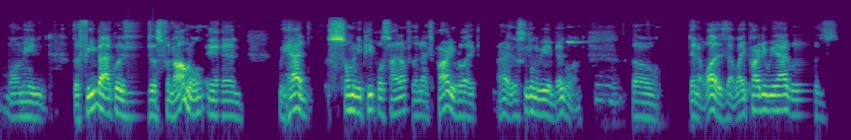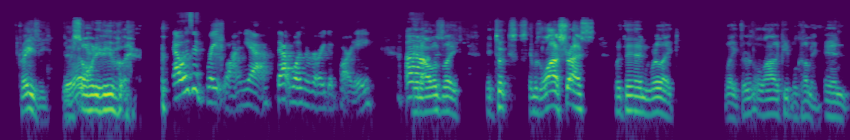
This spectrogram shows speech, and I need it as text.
Well, I mean, the feedback was just phenomenal, and we had so many people sign up for the next party. We're like, all right, this is going to be a big one. Mhm. So then it was that white party we had was crazy. There were so many people there, That was a great one. Yeah, that was a very good party. and I Um, was like, it took it was a lot of stress, but then we're like, like there's a lot of people coming, and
